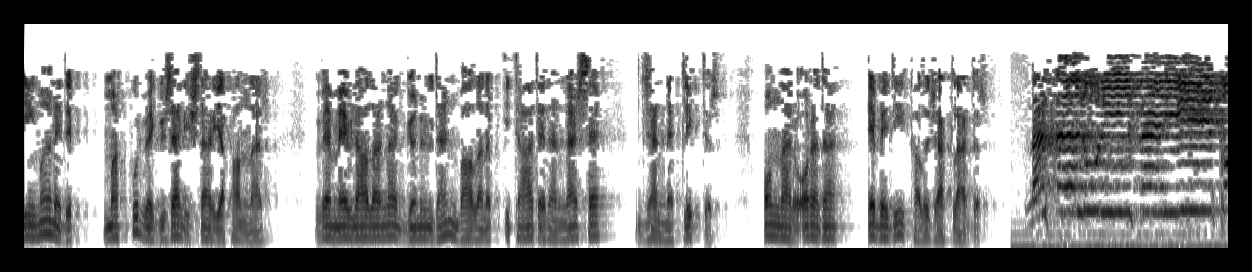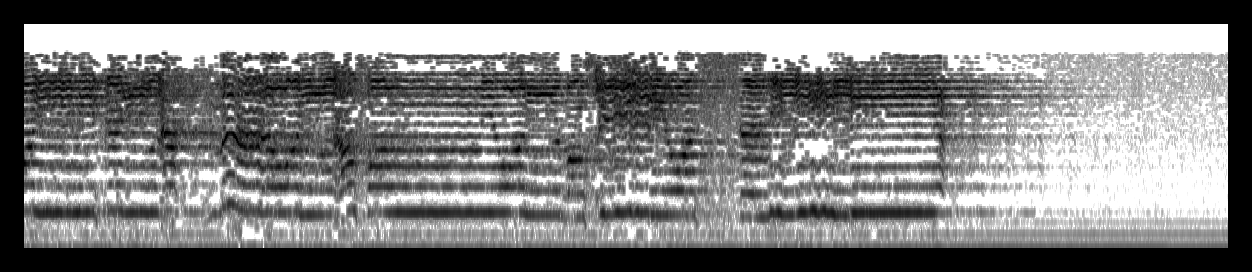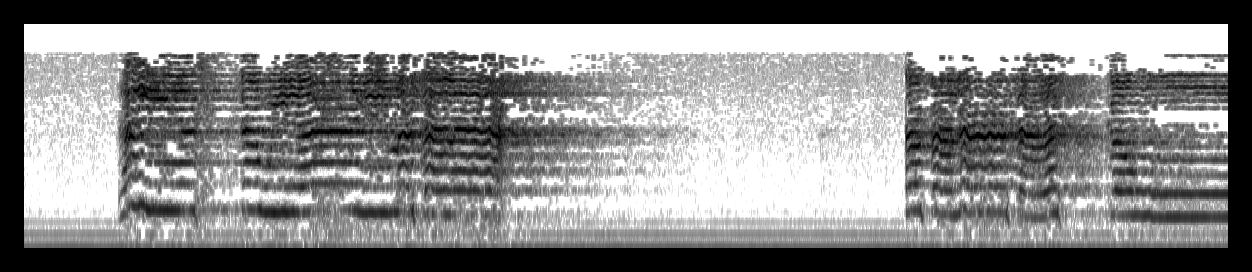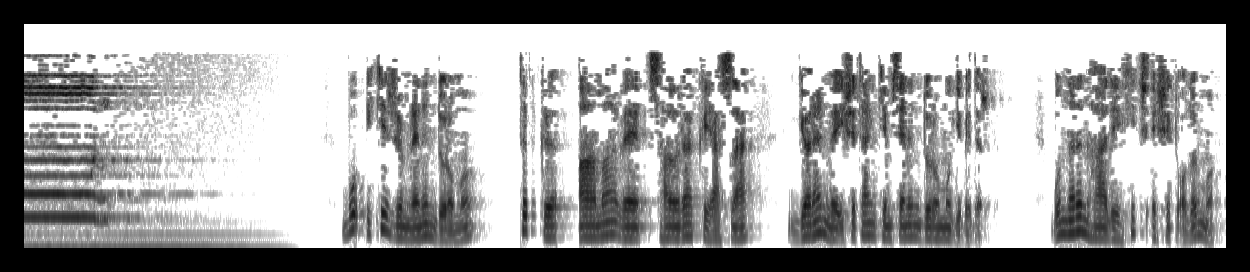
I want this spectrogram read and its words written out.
iman edip makbul ve güzel işler yapanlar ve Mevlalarına gönülden bağlanıp itaat edenlerse cennetliktir. Onlar orada ebedi kalacaklardır. Mesela Bu iki zümrenin durumu, tıpkı ama ve sağıra kıyasla, gören ve işiten kimsenin durumu gibidir. Bunların hali hiç eşit olur mu?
